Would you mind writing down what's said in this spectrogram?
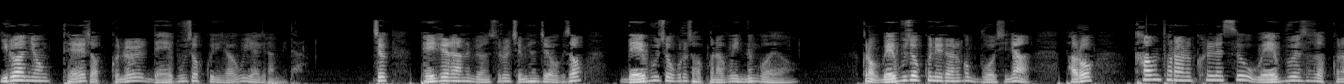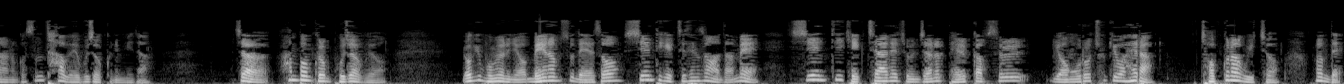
이러한 형태의 접근을 내부 접근이라고 이야기를 합니다. 즉 벨이라는 변수를 지금 현재 여기서 내부적으로 접근하고 있는 거예요. 그럼 외부 접근이라는 건 무엇이냐? 바로 카운터라는 클래스 외부에서 접근하는 것은 다 외부 접근입니다. 자, 한번 그럼 보자고요. 여기 보면은요, 메인 함수 내에서 CNT 객체 생성한 다음에 CNT 객체 안에 존재하는 벨 값을 0으로 초기화해라. 접근하고 있죠. 그런데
